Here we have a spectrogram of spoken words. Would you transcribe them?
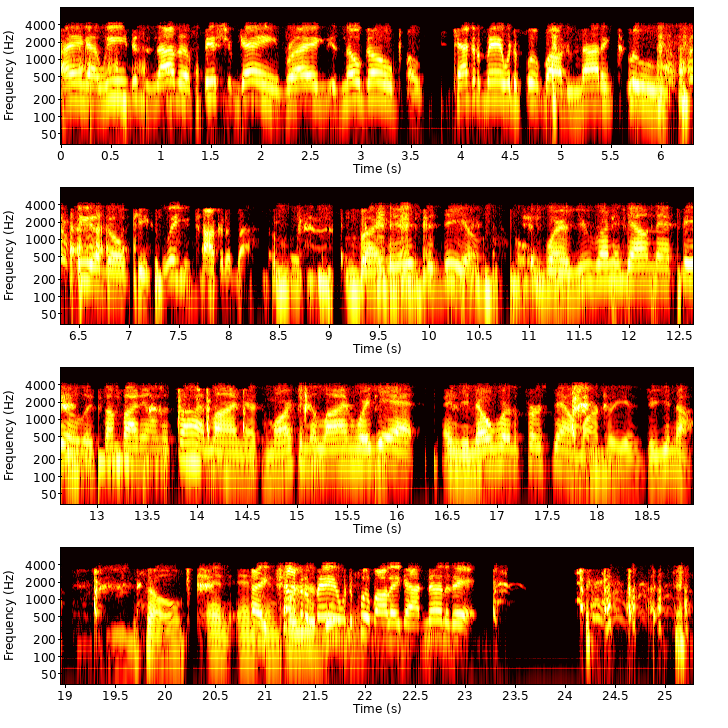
I ain't got. We. This is not an official game, bro. It's no goal post. Tackle the man with the football do not include field goal kickers. What are you talking about? But here's the deal: where you running down that field is somebody on the sideline that's marking the line where you're at, and you know where the first down marker is. Do you not? So, and and, hey, and tackle the man with the football ain't got none of that.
